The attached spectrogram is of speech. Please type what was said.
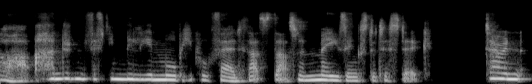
Oh, 150 million more people fed. That's that's an amazing statistic. Taryn,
